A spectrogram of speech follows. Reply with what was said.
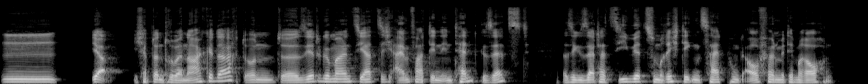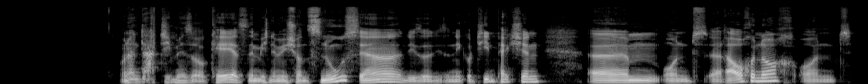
mh, mm, ja, ich habe dann drüber nachgedacht und äh, sie hatte gemeint, sie hat sich einfach den Intent gesetzt, dass sie gesagt hat, sie wird zum richtigen Zeitpunkt aufhören mit dem Rauchen. Und dann dachte ich mir so, okay, jetzt nehme ich nämlich schon Snooze, ja, diese, diese Nikotinpäckchen ähm, und äh, rauche noch und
